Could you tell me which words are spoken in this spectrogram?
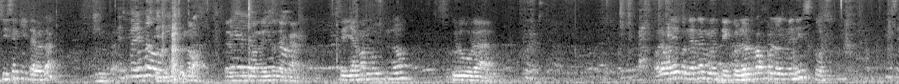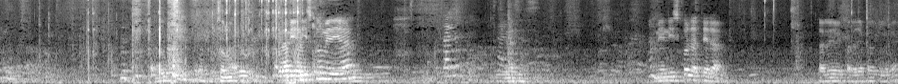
Sí se quita, ¿verdad? Esperemos que sí. No, pero se pone esto de acá. Se llama músculo plural. Ahora voy a ponerle de color rojo los meniscos. Menisco medial. Gracias. Menisco lateral. Dale para allá para que lo vean.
